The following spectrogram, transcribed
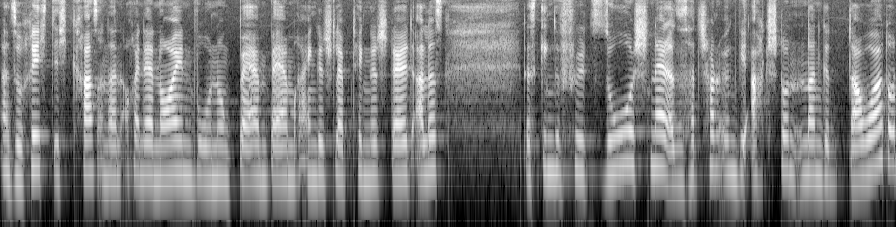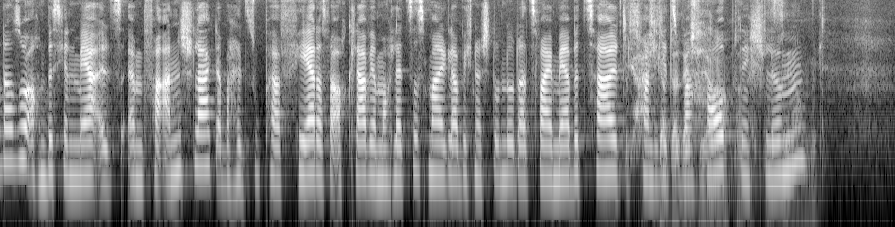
Also richtig krass. Und dann auch in der neuen Wohnung, bam, bam, reingeschleppt, hingestellt, alles. Das ging gefühlt so schnell. Also es hat schon irgendwie acht Stunden dann gedauert oder so. Auch ein bisschen mehr als ähm, veranschlagt, aber halt super fair. Das war auch klar. Wir haben auch letztes Mal, glaube ich, eine Stunde oder zwei mehr bezahlt. Das ja, fand ich, ich jetzt überhaupt ja, nicht schlimm.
